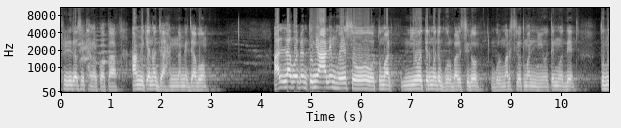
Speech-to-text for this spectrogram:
ফিরদাউসে থাকার কথা, আমি কেন জাহান নামে যাব? আল্লাহ বলবেন, তুমি আলেম হয়েছো, তোমার নিয়তের মধ্যে গোলমাল ছিল গোলমাল ছিল তোমার নিয়তের মধ্যে। তুমি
